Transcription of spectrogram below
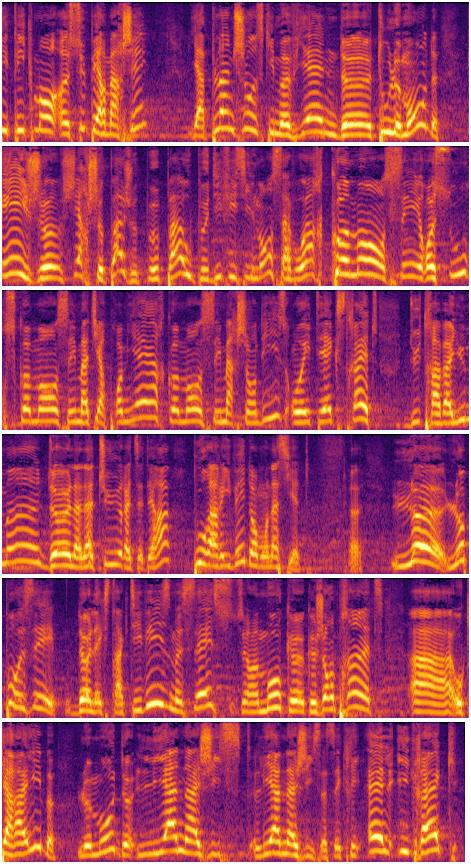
Typiquement, un supermarché, il y a plein de choses qui me viennent de tout le monde et je ne cherche pas, je ne peux pas ou peux difficilement savoir comment ces ressources, comment ces matières premières, comment ces marchandises ont été extraites du travail humain, de la nature, etc., pour arriver dans mon assiette. L'opposé de l'extractivisme, c'est un mot que, j'emprunte aux Caraïbes, le mot de lianagiste. Lianagiste, ça s'écrit L-Y-N-N-A-J-I-S-T-E.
